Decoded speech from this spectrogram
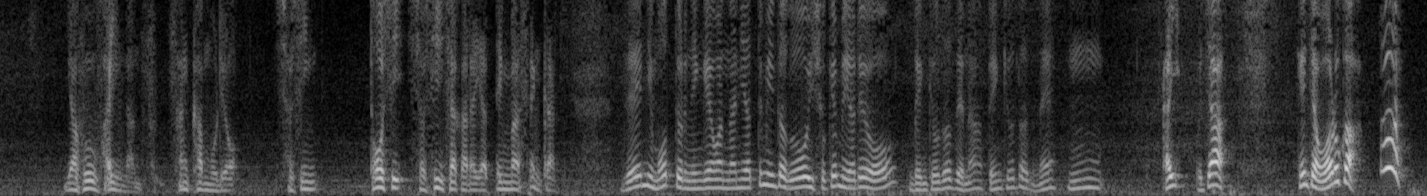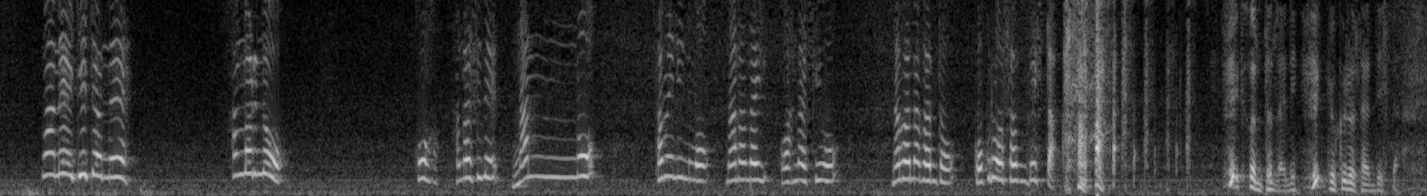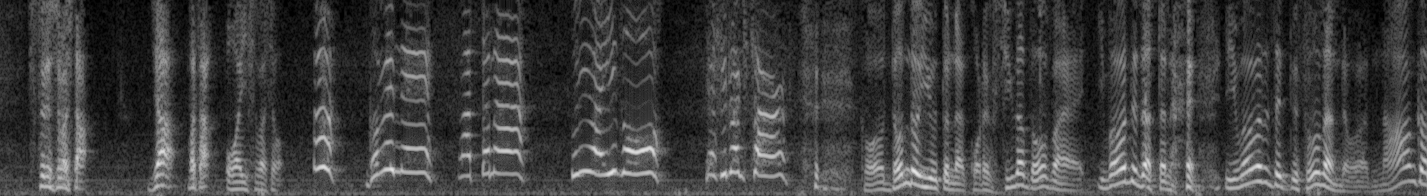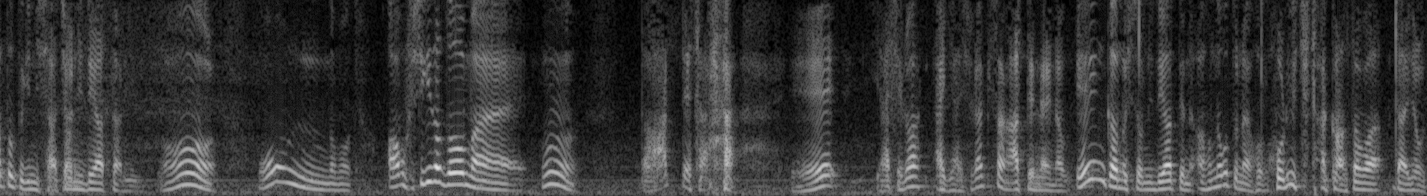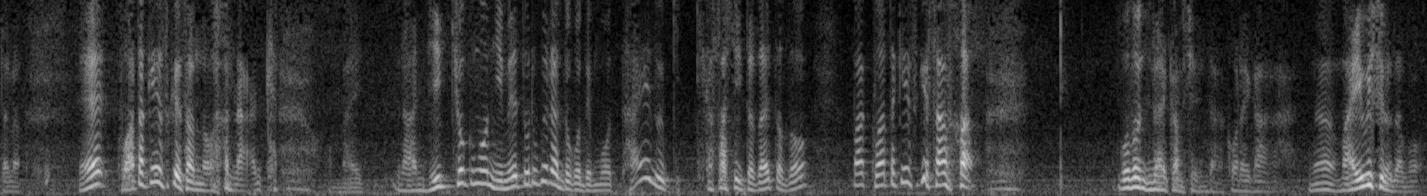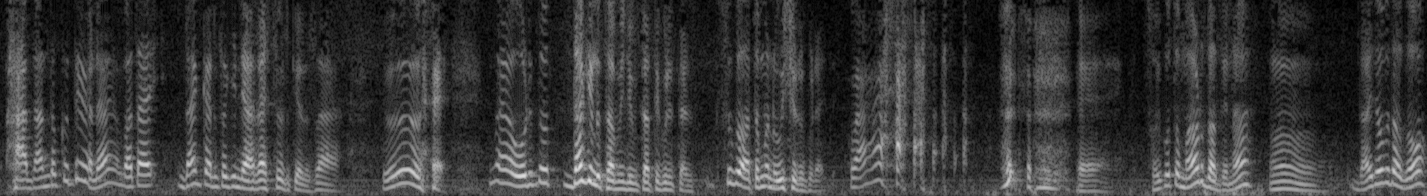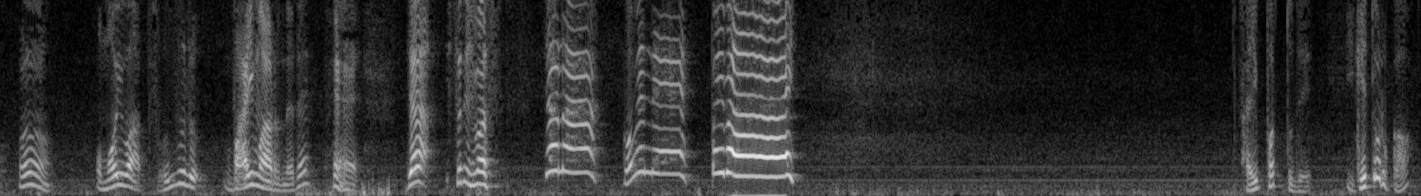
Yahoo ファイナンス。参加無料。初心。投資初心者からやってみませんか？全員持ってる人間は何やってもいいんだぞ。一生懸命やれよ。勉強だぜな。勉強だぜね。うん。はい。じゃあケンちゃん終わろうか。うん。まあねじいちゃんね。あんまりのこう話で何のためにもならないお話を長々とご苦労さんでした。本当だね。ご苦労さんでした。失礼しました。じゃあまたお会いしましょう。うん。ごめんね。待ったな。海はいいぞ。八代明さん。こうどんどん言うとなこれ不思議だぞお前。今までだったら 今までってそうなんだわ何かあった時に社長に出会ったり。うん。ほんのもあ不思議だぞお前。うん。だってさ えー、八代あ八代さん会ってないな。演歌の人に出会ってない。あそんなことない。堀内孝さんは大丈夫だな。え桑田佳祐さんのなんかお前何十曲も2メートルぐらいのところでもう絶えず聞かさせていただいたぞ。まあ、桑田佳祐さんはご存じないかもしれんだ、これが。うん、前後ろだもん。あ、何のことやな。また何かの時に話するけどさ。うん。まあ、俺のだけのために歌ってくれたら、すぐ頭の後ろぐらいで。わあ、えー、そういうこともあるだってな。うん。大丈夫だぞ。うん。思いは通ずる場合もあるんでね。じゃあ、失礼します。じゃあな。ごめんね。バイバーイ。iPad でいけとるか？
